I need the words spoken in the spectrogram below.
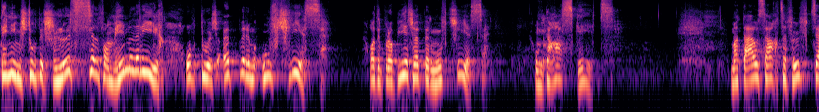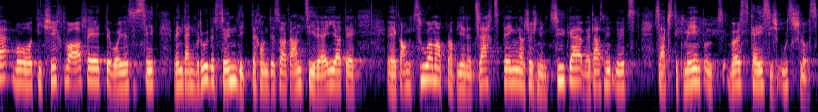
dann nimmst du den Schlüssel vom Himmelreich und tust jemandem aufzuschliessen. Oder probierst jemandem aufzuschliessen. Um das geht's. Matthäus 18, 15, wo die Geschichte anfängt, wo Jesus sagt, wenn dein Bruder sündigt, dann kommt ja so eine ganze Reihe, der äh, gang zu mal, probieren ihn zurechtzubringen, sonst nimm Zeugen, wenn das nicht nützt, sagst du Gemeinde und Worst Case ist Ausschluss.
